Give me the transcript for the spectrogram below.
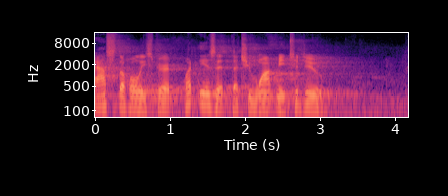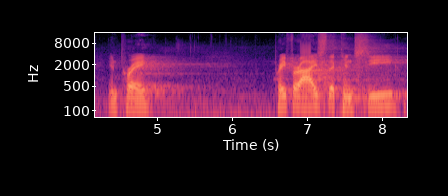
Ask the Holy Spirit, what is it that you want me to do? And pray. Pray for eyes that can see,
